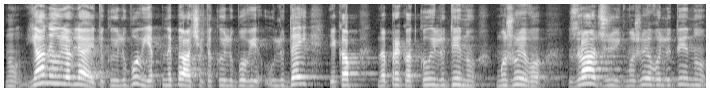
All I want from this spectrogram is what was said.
Ну, я не уявляю такої любові, я б не бачив такої любові у людей, яка б, наприклад, коли людину, можливо, зраджують, можливо, людину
